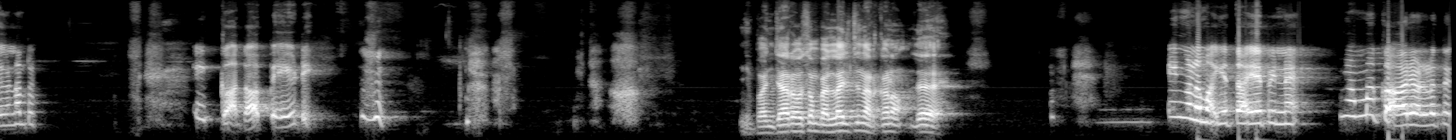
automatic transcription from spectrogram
വീണത്. ഈ കഥ പേടി. ഇനിയിപ്പൊ അഞ്ചാറ് ദിവസം വെള്ളം അടിച്ച് നടക്കണം അല്ലേ? നിങ്ങൾ മയ്യത്തായ പിന്നെ ഞമ്മക്ക് ആരുള്ളത്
